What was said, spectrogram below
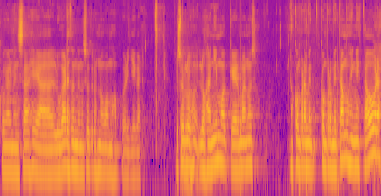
con el mensaje a lugares donde nosotros no vamos a poder llegar. Por eso los, los animo a que hermanos nos comprometamos en esta obra,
